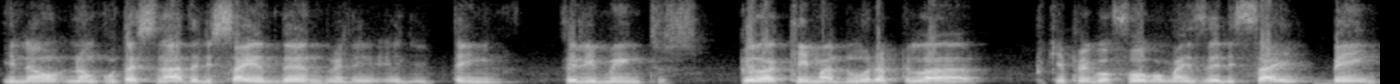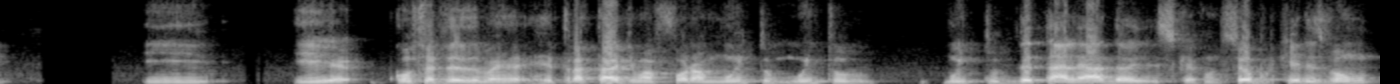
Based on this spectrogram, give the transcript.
e não, não acontece nada, ele sai andando, ele, ele tem ferimentos pela queimadura, pela porque pegou fogo, mas ele sai bem e, e com certeza vai retratar de uma forma muito muito muito detalhada isso que aconteceu, porque eles vão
